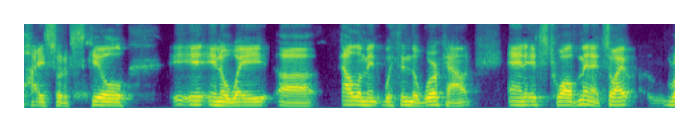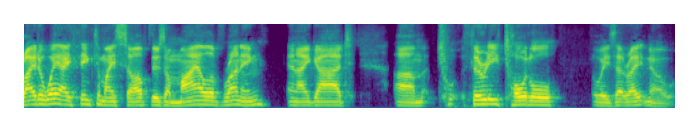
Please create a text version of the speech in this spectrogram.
high sort of skill in, in a way uh, element within the workout, and it's 12 minutes. So I right away I think to myself, there's a mile of running, and I got um, t- 30 total. Oh, wait, is that right? No,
